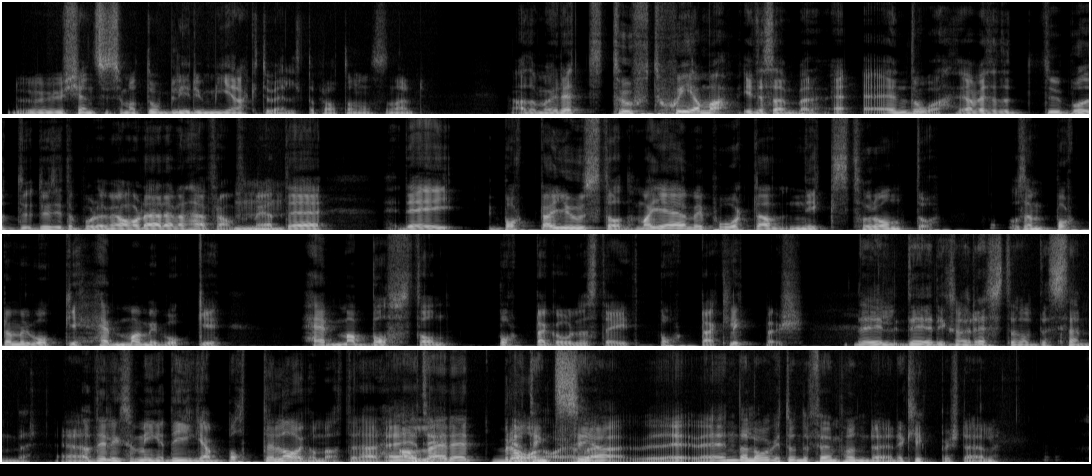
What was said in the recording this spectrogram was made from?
då känns det som att då blir det mer aktuellt att prata om något sånt här. Ja, de har ju rätt tufft schema i december ä- ändå. Jag vet att du, både, du, du tittar på det, men jag har det här även här framför mig. Mm. Att det, det är borta Houston, Miami, Portland, Knicks, Toronto. Och sen borta Milwaukee, hemma Milwaukee, hemma Boston, borta Golden State, borta Clippers. Det är, det är liksom resten av december. Ja, det är liksom inga, det är inga bottenlag de möter här. Jag Alla är det ett bra jag tänkte lag. alltså. säga, eh, enda laget under 500, är det Clippers där eller?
